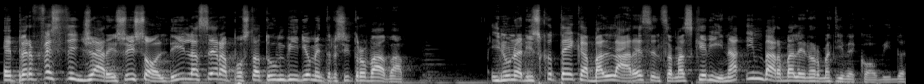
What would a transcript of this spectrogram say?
E per festeggiare i suoi soldi, la sera ha postato un video mentre si trovava in una discoteca ballare senza mascherina in barba alle normative Covid.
